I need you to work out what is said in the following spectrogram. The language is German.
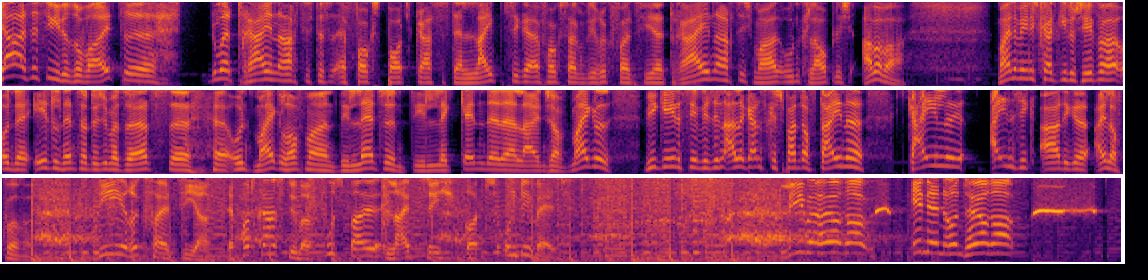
Ja, es ist wieder soweit. Äh, Nummer 83 des Erfolgspodcasts, der Leipziger Erfolgszeitung, die Rückfallzieher. 83 Mal, unglaublich, aber wahr. Meine Wenigkeit Guido Schäfer und der Esel nennt es natürlich immer zuerst äh, und Michael Hoffmann, die Legend, die Legende der Leidenschaft. Michael, wie geht es dir? Wir sind alle ganz gespannt auf deine geile, einzigartige Eilaufkurve. Die Rückfallzieher, der Podcast über Fußball, Leipzig, Gott und die Welt. Hörer, Innen und Hörer,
